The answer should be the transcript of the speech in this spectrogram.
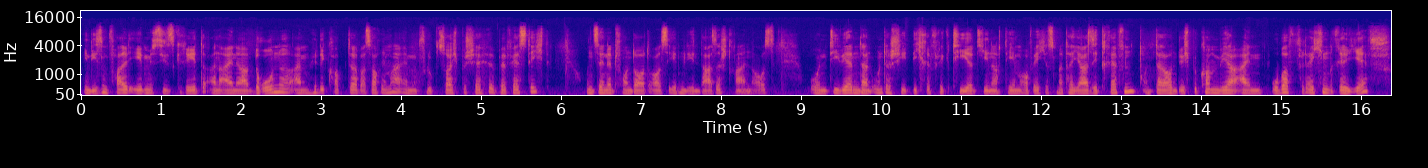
In diesem Fall eben ist dieses Gerät an einer Drohne, einem Helikopter, was auch immer, einem Flugzeug befestigt und sendet von dort aus eben die Laserstrahlen aus. Und die werden dann unterschiedlich reflektiert, je nachdem, auf welches Material sie treffen. Und dadurch bekommen wir ein Oberflächenrelief,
